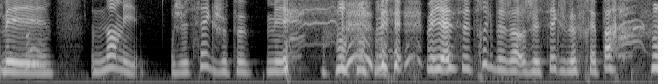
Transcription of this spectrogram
mais non, mais je sais que je peux, mais mais il y a ces trucs de genre, je sais que je le ferai pas. tu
